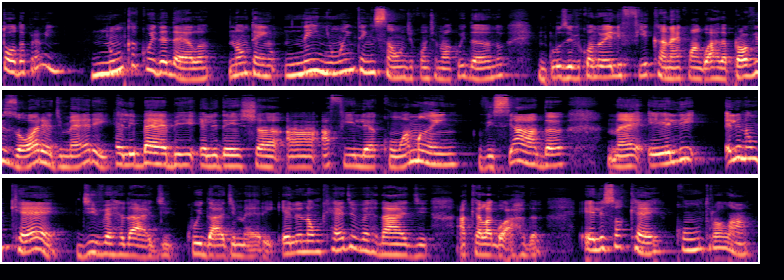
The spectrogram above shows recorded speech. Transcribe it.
toda para mim. Nunca cuidei dela, não tenho nenhuma intenção de continuar cuidando. Inclusive, quando ele fica né, com a guarda provisória de Mary, ele bebe, ele deixa a, a filha com a mãe, viciada, né? Ele ele não quer de verdade cuidar de Mary. Ele não quer de verdade aquela guarda. Ele só quer controlar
